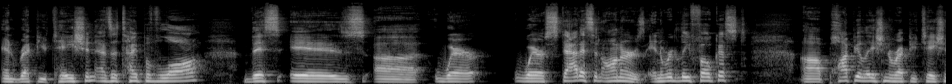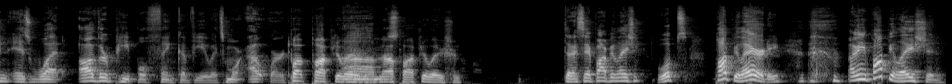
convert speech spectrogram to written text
and reputation as a type of law. This is uh, where where status and honor is inwardly focused. Uh, population and reputation is what other people think of you. It's more outward. but popularity, Um, not population. Did I say population? Whoops. Popularity. I mean population.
